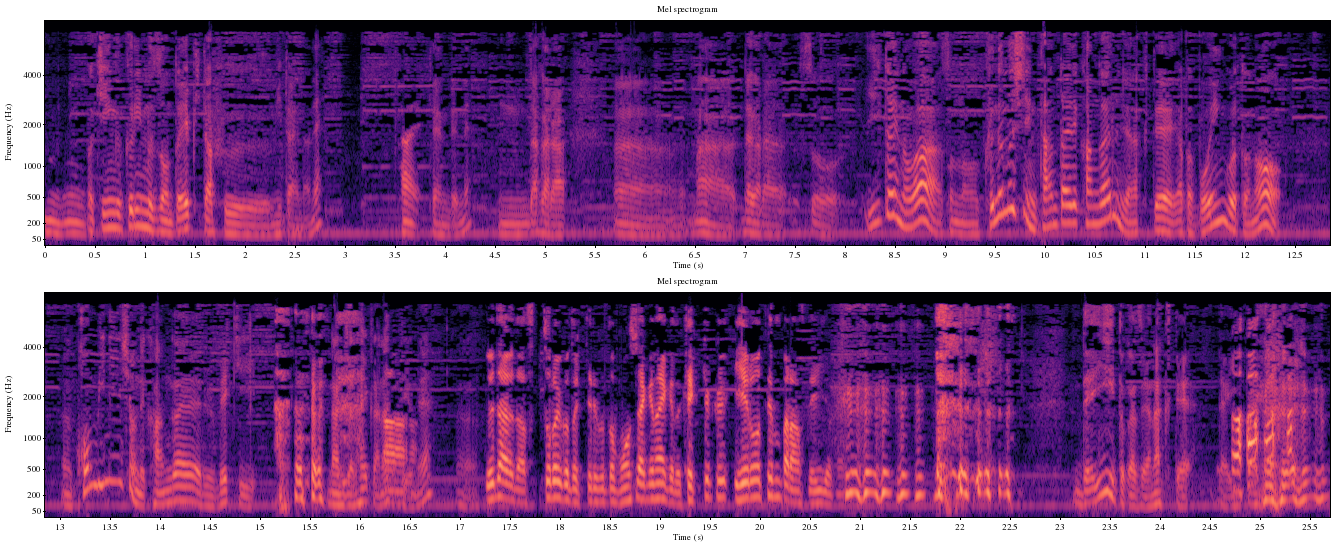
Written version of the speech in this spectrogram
うんうん。キングクリムゾンとエピタフみたいなね、はい。点でね。うん、だから、うん、まあ、だから、そう、言いたいのは、その、クヌムシン単体で考えるんじゃなくて、やっぱボインゴとの、うんコンビネーションで考えるべき なんじゃないかなっていうね。うだうだすっとろいこと言ってること申し訳ないけど、結局イエローテンバランスでいいよね。う んで、いいとかじゃなくて、大体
